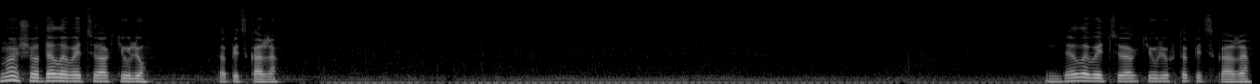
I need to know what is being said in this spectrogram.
Ну що, де леви цю актюлю? Хто підскаже? Де леви цю актюлю, хто підскаже?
